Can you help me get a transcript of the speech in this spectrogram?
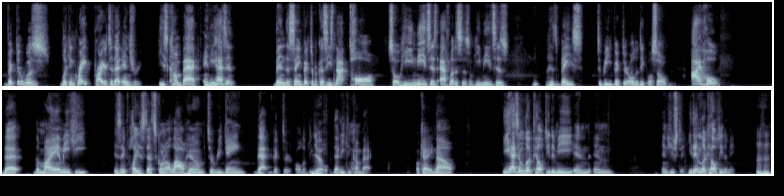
Victor was looking great prior to that injury. He's come back and he hasn't been the same Victor because he's not tall. So he needs his athleticism. He needs his his base to be Victor Oladipo. So I hope that the Miami Heat is a place that's going to allow him to regain that Victor Oladipo Yep. that he can come back. Okay, now he hasn't looked healthy to me in in in Houston. He didn't look healthy to me. Mm-hmm.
